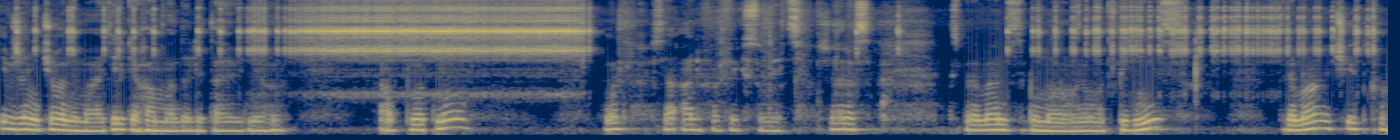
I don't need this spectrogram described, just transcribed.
І вже нічого немає, тільки гамма долітає від нього. А вплотну От вся альфа фіксується. Ще раз експеримент з бумагою. От підніс, тримаю чітко,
